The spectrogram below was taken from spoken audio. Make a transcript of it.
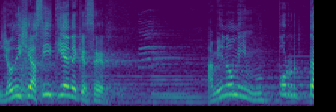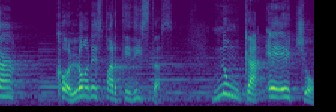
Y yo dije, así tiene que ser. A mí no me importa colores partidistas. Nunca he hecho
